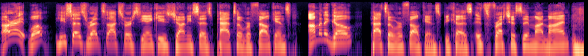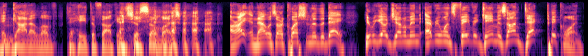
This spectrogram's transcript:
All right. Well, he says Red Sox versus Yankees. Johnny says Pats over Falcons. I'm going to go Pats over Falcons because it's freshest in my mind. And God, I love to hate the Falcons just so much. All right. And that was our question of the day. Here we go, gentlemen. Everyone's favorite game is on deck. Pick one.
